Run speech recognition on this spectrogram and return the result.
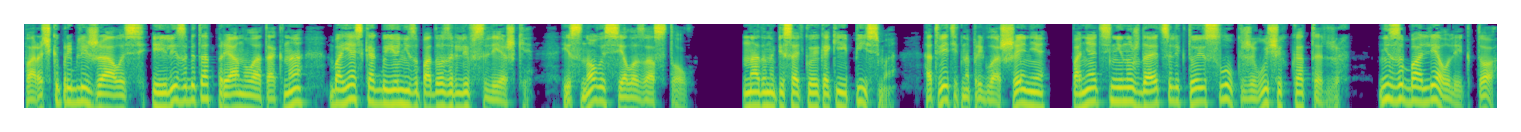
Парочка приближалась, и Элизабет отпрянула от окна, боясь, как бы ее не заподозрили в слежке, и снова села за стол. Надо написать кое-какие письма, ответить на приглашение, понять, не нуждается ли кто из слуг, живущих в коттеджах, не заболел ли кто,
